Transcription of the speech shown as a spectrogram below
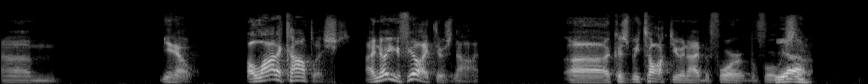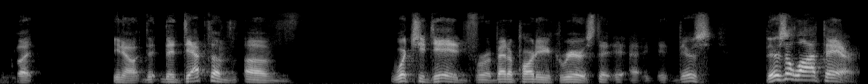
Um, you know, a lot accomplished. I know you feel like there's not, because uh, we talked you and I before before we yeah. started. But you know, the, the depth of of what you did for a better part of your career is that uh, there's there's a lot there,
